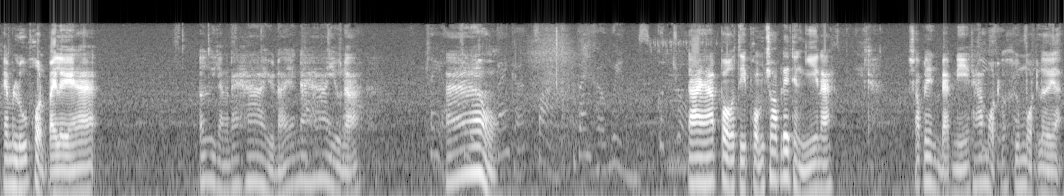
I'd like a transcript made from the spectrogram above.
ให้มันรู้ผลไปเลยฮะเออยังได้ห้าอยู่นะยังได้ห้าอยู่นะ Player Ow. chooses ได้ครับปกติผมชอบเล่นอย่างนี้นะ ชอบเล่นแบบนี้ถ้าหมดก็คือหมดเลยอะ่ะ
